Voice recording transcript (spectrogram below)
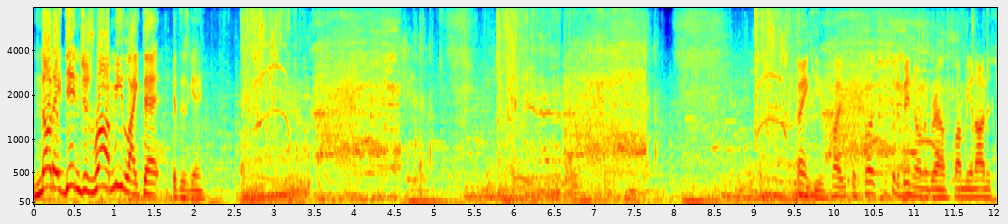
No, they didn't just rob me like that. Get this game. Thank you. Like, the fuck? She should have been on the ground, if I'm being honest.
